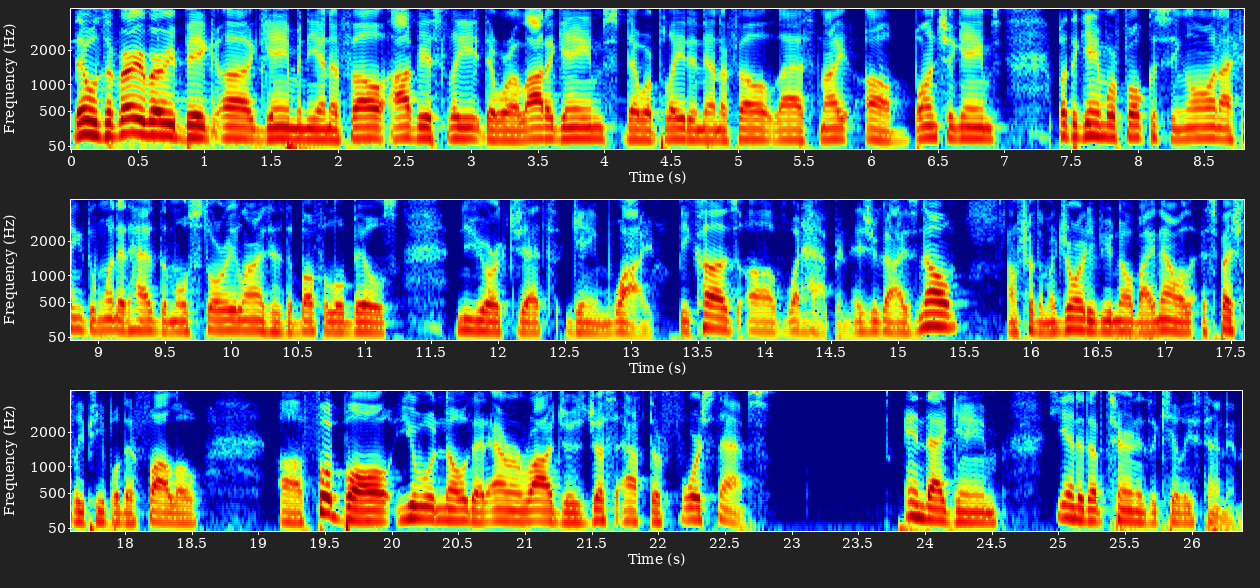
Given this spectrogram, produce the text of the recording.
There was a very, very big uh, game in the NFL. Obviously, there were a lot of games that were played in the NFL last night, a bunch of games. But the game we're focusing on, I think the one that has the most storylines is the Buffalo Bills New York Jets game. Why? Because of what happened. As you guys know, I'm sure the majority of you know by now, especially people that follow uh, football, you will know that Aaron Rodgers, just after four snaps in that game, he ended up tearing his Achilles tendon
